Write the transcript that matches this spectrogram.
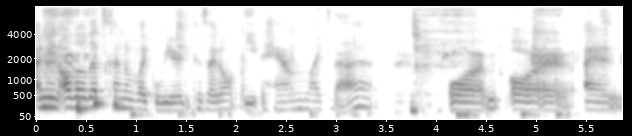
I mean, although that's kind of like weird because I don't eat ham like that, or or and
